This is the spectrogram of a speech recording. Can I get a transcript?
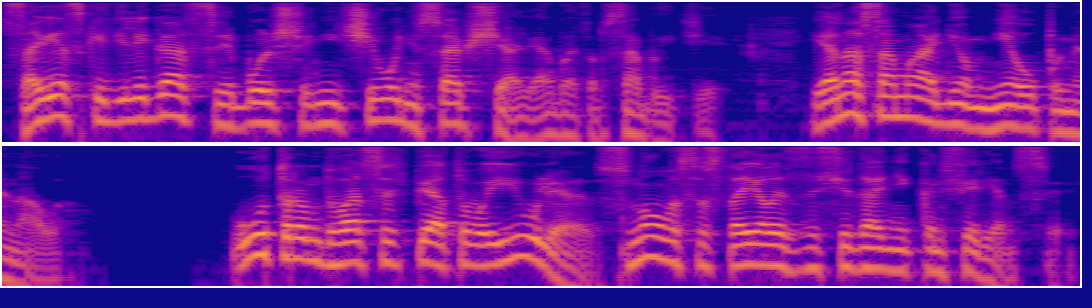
Советской делегации больше ничего не сообщали об этом событии и она сама о нем не упоминала. Утром 25 июля снова состоялось заседание конференции.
